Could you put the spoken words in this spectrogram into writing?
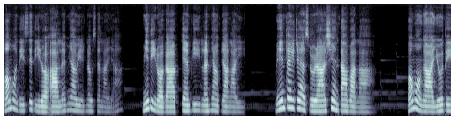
ဘောမုံသည်စစ်တီတော်အားလက်မြောက်၍နှုတ်ဆက်လိုက်ရာမြင်းတီတော်ကပြန်ပြီးလက်မြောက်ပြလိုက်၏မင်းတိတ်တဲ့ဆိုတာရှင့်သားပါလားဘောမုံကရိုသေ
